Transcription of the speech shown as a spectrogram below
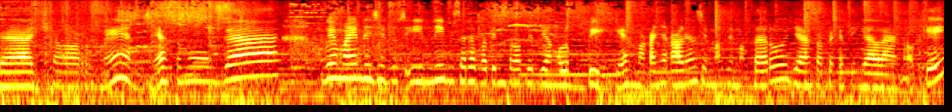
gacor men. Ya semoga gue main di situs ini bisa dapetin profit yang lebih ya. Makanya kalian simak-simak terus jangan sampai ketinggalan oke? Okay?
